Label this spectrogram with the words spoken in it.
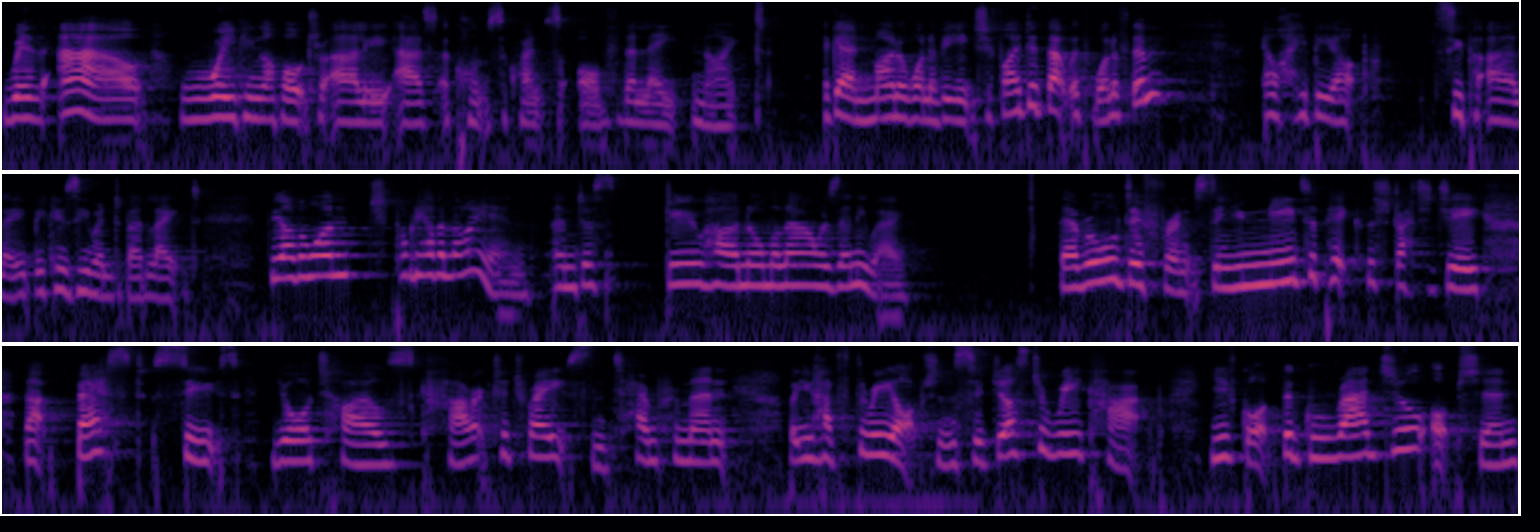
without waking up ultra early as a consequence of the late night. Again, minor one of each. If I did that with one of them, oh, he'd be up super early because he went to bed late. The other one, she'd probably have a lie-in and just do her normal hours anyway. They're all different, so you need to pick the strategy that best suits your child's character traits and temperament. But you have three options. So just to recap, you've got the gradual option,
